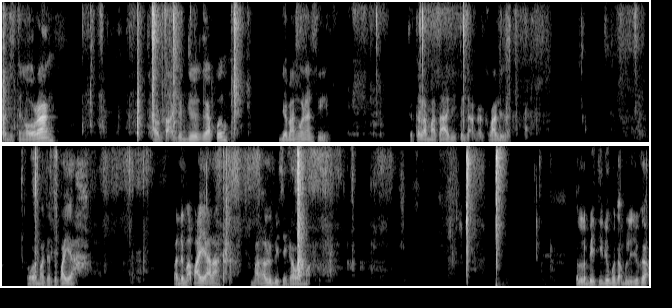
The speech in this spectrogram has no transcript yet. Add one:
Ada setengah orang. Kalau tak kerja ke apa, dia bangun nanti. Setelah matahari tegak kat kepala. Orang macam tu payah. Pada mak payah lah. Mak selalu bising kawan mak. Terlebih tidur pun tak boleh juga.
